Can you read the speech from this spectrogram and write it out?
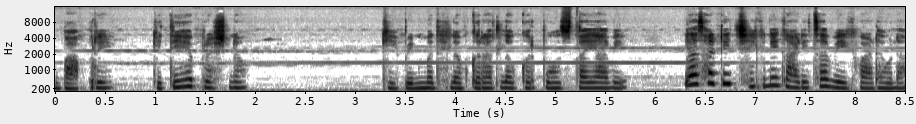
बापरे किती हे प्रश्न. केबिनमध्ये लवकरात लवकर पोहोचता यावे यासाठी झेकने गाडीचा वेग वाढवला.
